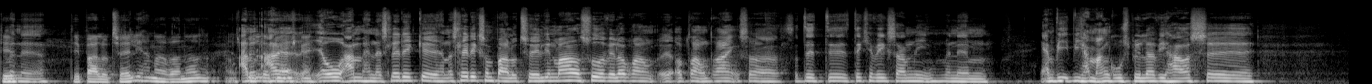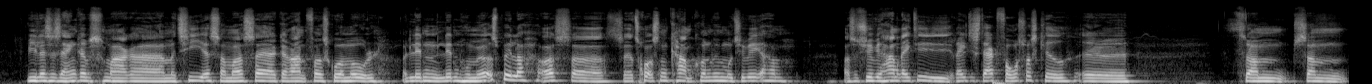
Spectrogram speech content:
det, men... Øh, det er bare Lotelli, han har været nede og Jamen, spillet ej, måske. jo, jamen, han er slet ikke, øh, han er slet ikke som Balotelli. En meget sød og velopdragen øh, dreng, så, så det, det, det, kan vi ikke sammenligne. Men øhm, jamen, vi, vi har mange gode spillere. Vi har også øh, Villas' angrebsmarker Mathias, som også er garant for at score mål. Og lidt en, lidt en humørspiller også, så, så jeg tror, sådan en kamp kun vil motivere ham. Og så synes jeg, vi har en rigtig, rigtig stærk forsvarskæde, øh, som, som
